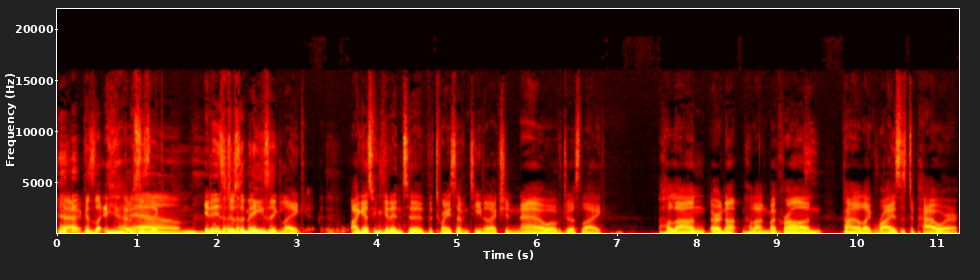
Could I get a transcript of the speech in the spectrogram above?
yeah, because like yeah, it was just like it is just amazing. Like, I guess we can get into the 2017 election now of just like Hollande or not Hollande Macron kind of like rises to power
